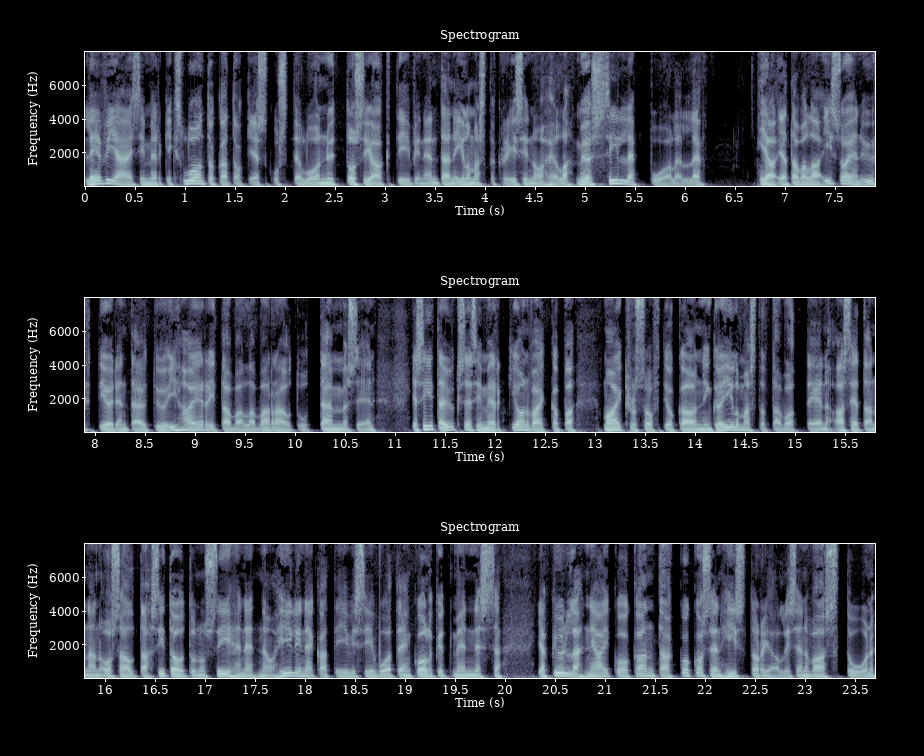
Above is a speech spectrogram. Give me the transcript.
leviää esimerkiksi luontokatokeskustelu on nyt tosi aktiivinen tämän ilmastokriisin ohella myös sille puolelle – ja, ja tavallaan isojen yhtiöiden täytyy ihan eri tavalla varautua tämmöiseen. Ja siitä yksi esimerkki on vaikkapa Microsoft, joka on niin ilmastotavoitteen asetannan osalta sitoutunut siihen, että ne on hiilinegatiivisia vuoteen 30 mennessä. Ja kyllä ne aikoo kantaa koko sen historiallisen vastuun,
